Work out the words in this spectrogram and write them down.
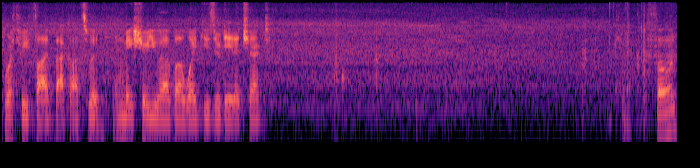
435 back onto it, and make sure you have uh, wipe user data checked. The phone.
